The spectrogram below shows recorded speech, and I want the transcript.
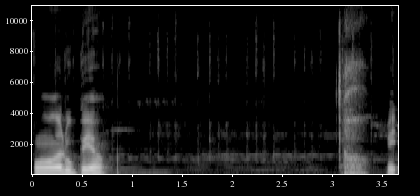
On en a loupé un. Oh, mais...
